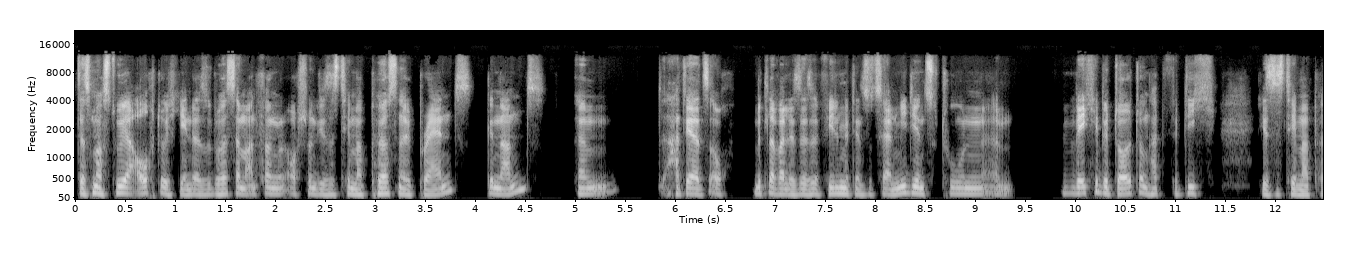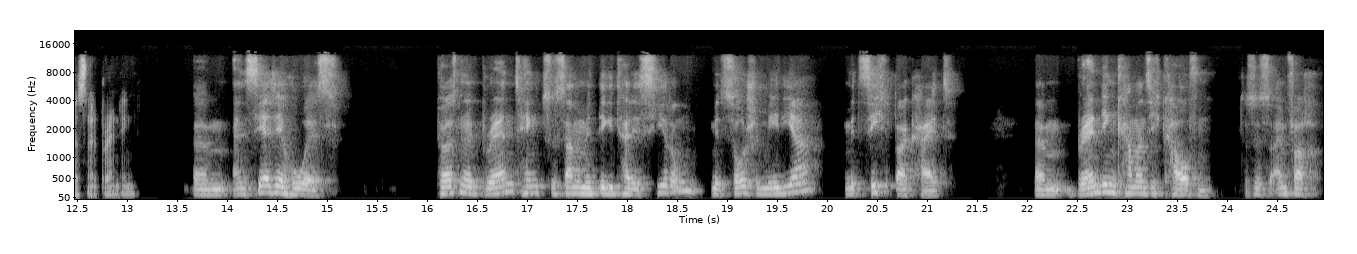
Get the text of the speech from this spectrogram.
das machst du ja auch durchgehend. Also du hast ja am Anfang auch schon dieses Thema Personal Brand genannt. Ähm, hat ja jetzt auch mittlerweile sehr, sehr viel mit den sozialen Medien zu tun. Ähm, welche Bedeutung hat für dich dieses Thema Personal Branding? Ähm, ein sehr, sehr hohes. Personal Brand hängt zusammen mit Digitalisierung, mit Social Media, mit Sichtbarkeit. Ähm, Branding kann man sich kaufen. Das ist einfach,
